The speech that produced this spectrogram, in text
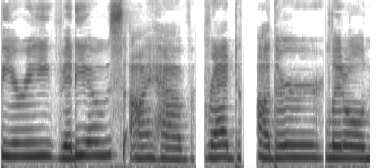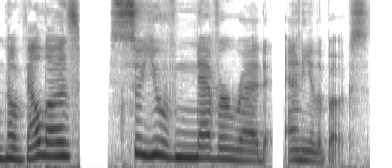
theory videos. I have read other little novellas. So you've never read any of the books?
